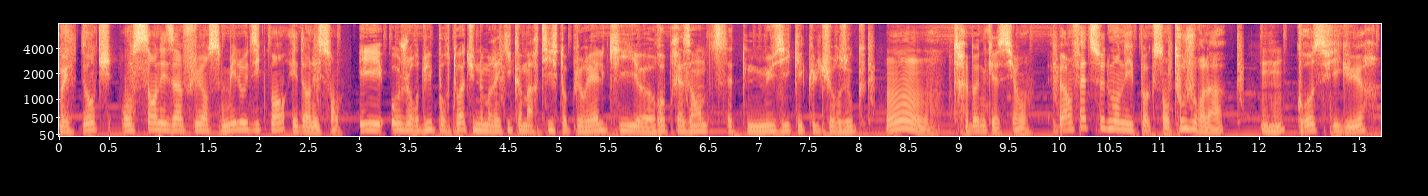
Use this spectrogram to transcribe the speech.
oui. Donc, on sent les influences mélodiquement et dans les sons. Et aujourd'hui, pour toi, tu nommerais qui comme artiste au pluriel qui représente cette musique et culture zouk Hmm, très bonne question. Eh ben, en fait, ceux de mon époque sont toujours là. Mhm. Grosse figure.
